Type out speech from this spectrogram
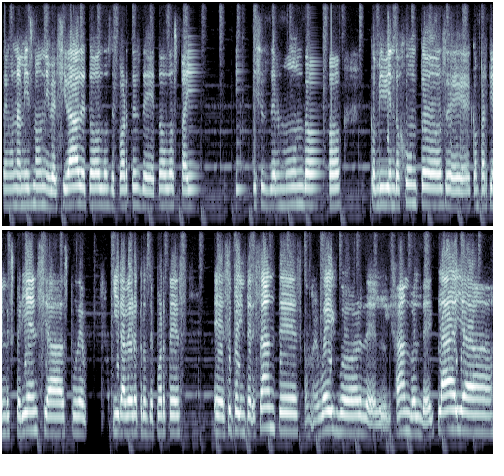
en una misma universidad de todos los deportes de todos los países del mundo, conviviendo juntos, eh, compartiendo experiencias, pude ir a ver otros deportes eh, súper interesantes como el wakeboard, el handball de playa,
